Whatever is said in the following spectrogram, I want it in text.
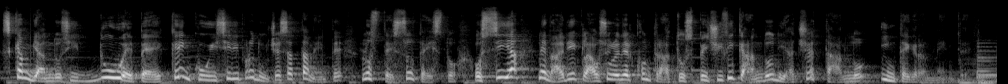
scambiandosi due PEC in cui si riproduce esattamente lo stesso testo, ossia le varie clausole del contratto, specificando di accettarlo integralmente.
